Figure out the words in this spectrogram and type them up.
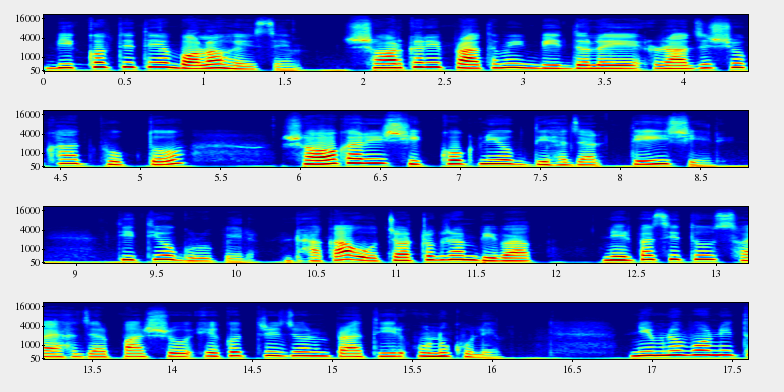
বিজ্ঞপ্তিতে বলা হয়েছে, সরকারি প্রাথমিক বিদ্যালয়ে রাজস্ব খাতভুক্ত সহকারী শিক্ষক নিয়োগ দুই হাজার তেইশের তৃতীয় গ্রুপের ঢাকা ও চট্টগ্রাম বিভাগ নির্বাচিত ছয় হাজার পাঁচশো একত্রিশ জন প্রার্থীর অনুকূলে। নিম্নবর্ণিত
